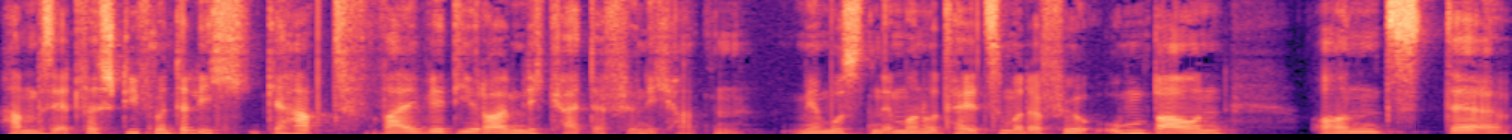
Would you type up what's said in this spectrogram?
haben wir es etwas stiefmütterlich gehabt, weil wir die Räumlichkeit dafür nicht hatten. Wir mussten immer ein Hotelzimmer dafür umbauen und der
